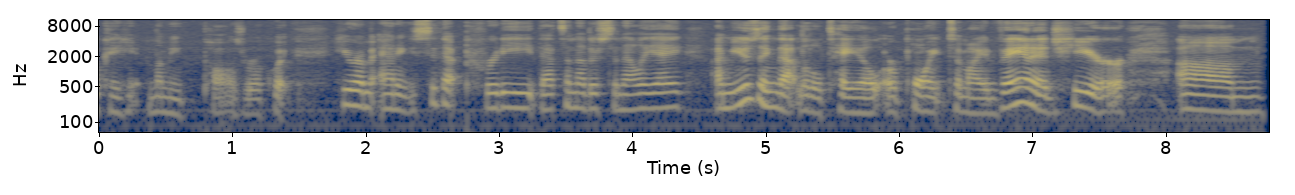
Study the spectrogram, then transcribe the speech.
Okay, let me pause real quick. Here I'm adding, you see that pretty, that's another Sennelier? I'm using that little tail or point to my advantage here. Um,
